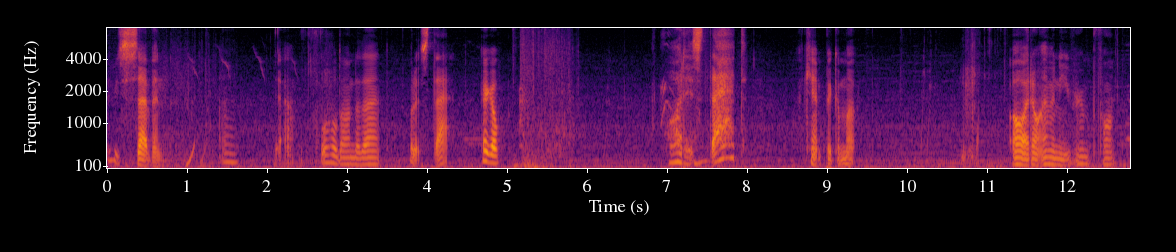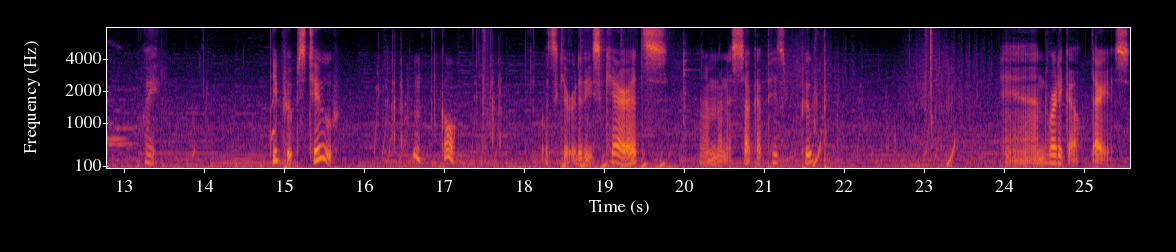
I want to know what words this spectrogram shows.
Maybe seven. Uh, yeah, we'll hold on to that. What is that? Here you go. What is that? I can't pick them up. Oh, I don't have any room for them. Wait. He poops too. Hmm, cool. Let's get rid of these carrots. I'm gonna suck up his poop. And where'd he go? There he is.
